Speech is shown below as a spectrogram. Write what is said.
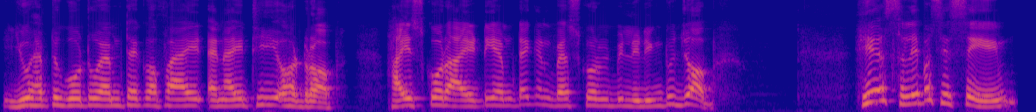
You have to go to MTech of NIT or drop. High score IIT MTech and best score will be leading to job. Here syllabus is same,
